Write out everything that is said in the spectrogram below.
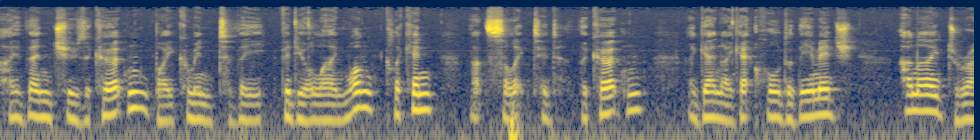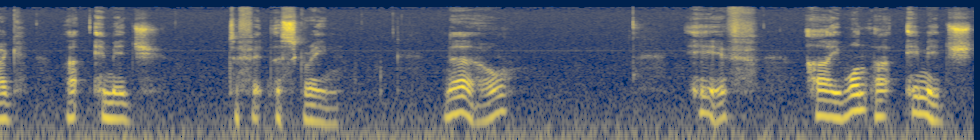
I then choose a curtain by coming to the video line 1 clicking that's selected the curtain. Again I get hold of the image and I drag that image to fit the screen. Now if I want that image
